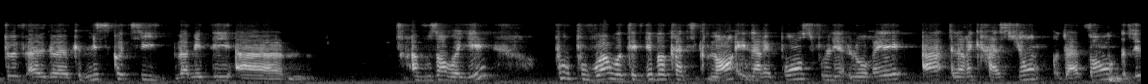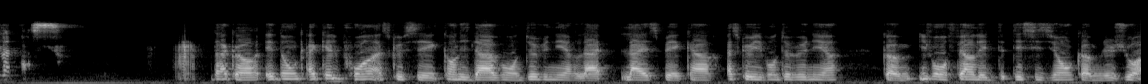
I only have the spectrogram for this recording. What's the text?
de, euh, que Miss Scotty va m'aider à, à vous envoyer pour pouvoir voter démocratiquement et la réponse, vous l'aurez à la récréation d'avant les vacances. D'accord. Et donc, à quel point est-ce que ces candidats vont devenir la- l'ASB Car est-ce qu'ils vont devenir comme. Ils vont faire les décisions comme le jour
